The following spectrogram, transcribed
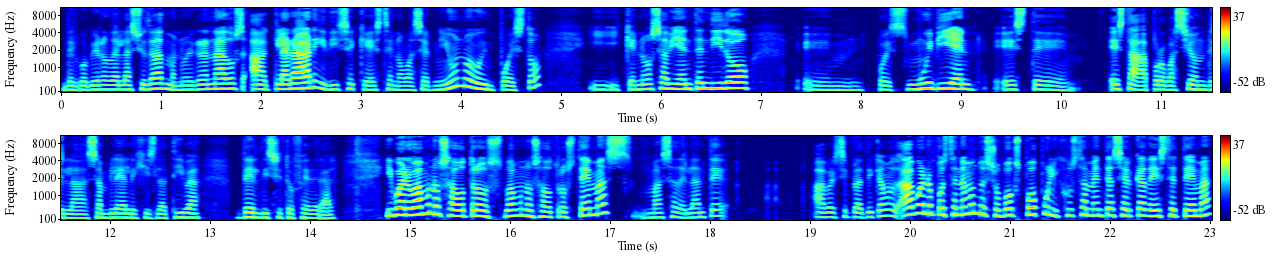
del gobierno de la ciudad Manuel Granados a aclarar y dice que este no va a ser ni un nuevo impuesto y, y que no se había entendido eh, pues muy bien este esta aprobación de la Asamblea Legislativa del Distrito Federal. Y bueno, vámonos a otros, vámonos a otros temas más adelante. A ver si platicamos. Ah, bueno, pues tenemos nuestro Vox Populi justamente acerca de este tema.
